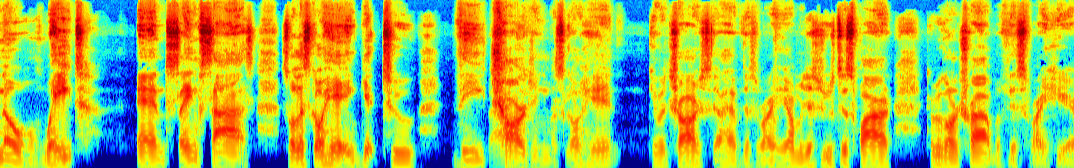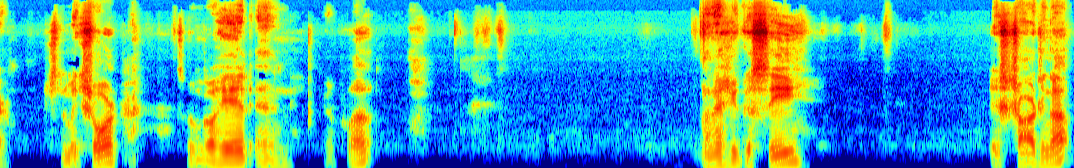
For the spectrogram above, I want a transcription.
know, weight and same size. So let's go ahead and get to the charging. Let's go ahead, give it a charge. See, I have this right here. I'm gonna just use this wire. Then we're gonna try it with this right here, just to make sure. So we're gonna go ahead and plug. And as you can see, it's charging up.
